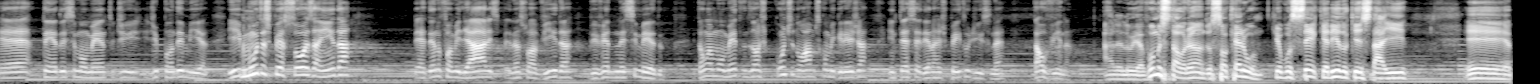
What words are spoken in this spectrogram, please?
é, tendo esse momento de, de pandemia. E muitas pessoas ainda perdendo familiares, perdendo sua vida, vivendo nesse medo. Então é momento de nós continuarmos como igreja intercedendo a respeito disso, né? Dalvina. Aleluia. Vamos estar orando. Eu só quero que você, querido que está aí, eh,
